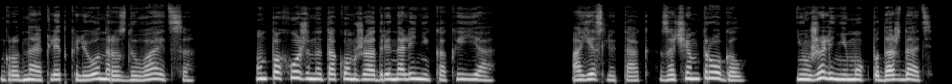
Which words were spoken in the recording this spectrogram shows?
Грудная клетка Леона раздувается. Он, похоже, на таком же адреналине, как и я. А если так, зачем трогал? Неужели не мог подождать?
